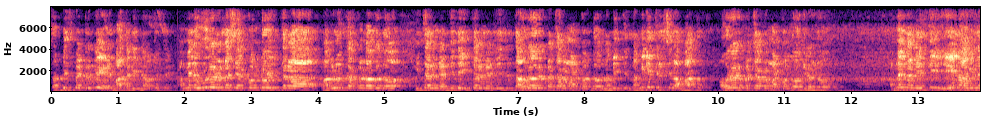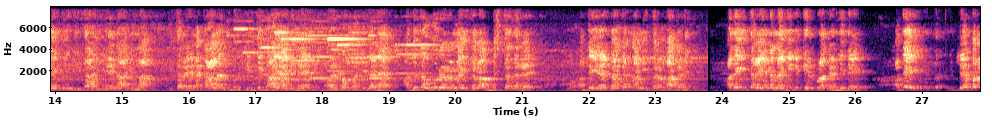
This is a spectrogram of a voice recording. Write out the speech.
ಸಬ್ ಇನ್ಸ್ಪೆಕ್ಟರ್ಗೆ ಹೇಳಿ ಮಾತಾಡಿದ್ನ ಅವ್ರ ಜೊತೆ. ಆಮೇಲೆ ಊರವರೆಲ್ಲ ಸೇರ್ಕೊಂಡು ಈ ಥರ ಮಗಳನ್ನ ಕರ್ಕೊಂಡು ಹೋಗೋದು, ಈ ಥರ ನಡೆದಿದೆ, ಈ ಥರ ನಡೆದಿದೆ ಅಂತ ಅವರವರೇ ಪ್ರಚಾರ ಮಾಡಿಕೊಂಡು ನಮಗೆ ನಮಗೆ ತಿಳಿಸಿಲ್ಲ ಮಾತು. ಅವರವರೇ ಪ್ರಚಾರ ಮಾಡ್ಕೊಂಡು ಹೋಗಿರೋದು. ಆಮೇಲೆ ನನ್ನ ಹೆಂಡತಿ ಏನೂ ಆಗಿಲ್ಲ, ಇದು ಈಗ ಏನೂ ಆಗಿಲ್ಲ. ಈ ಥರ ಏನೋ ಕಾಲ ಬಿದ್ದಿ ಗಾಯ ಆಗಿದೆ ಅಳ್ಕೊಂಡು ಬಂದಿದ್ದಾಳೆ. ಅದನ್ನ ಊರವರೆಲ್ಲ ಈ ಥರ ಹಬ್ಬಿಸ್ತಾ ಇದ್ದಾರೆ ಅಂತ ಹೇಳಿದಾಗ ನಾನು ಈ ಥರ ಮಾತಾಡಿದ್ದೀನಿ ಅದೇ ಈ ಥರ ಏನೋ ಲೈಂಗಿಕ ಕಿರುಕುಳ ನಡೆದಿದೆ. ಅದೇ ನೀವು ಪೇಪರ್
